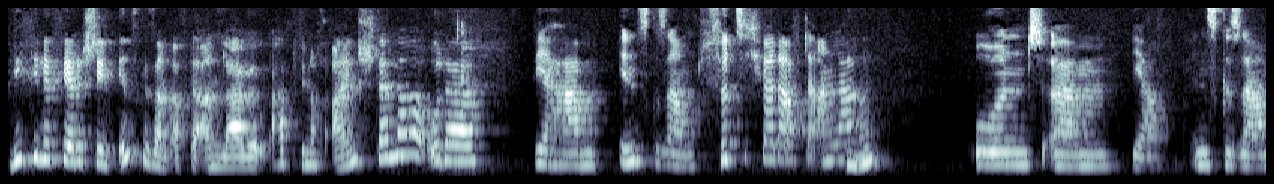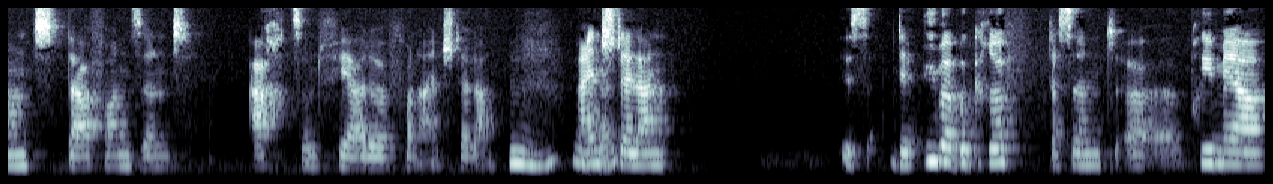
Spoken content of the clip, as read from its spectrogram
Wie viele Pferde stehen insgesamt auf der Anlage? Habt ihr noch Einsteller oder? Wir haben insgesamt 40 Pferde auf der Anlage. Mhm. Und ähm, ja, insgesamt davon sind 18 Pferde von Einstellern. Mhm, okay. Einstellern ist der Überbegriff. Das sind äh, primär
